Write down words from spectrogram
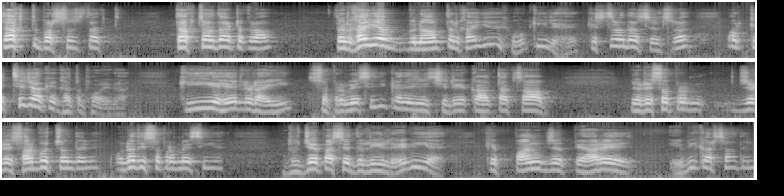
ਤਖਤ ਵਰਸਸ ਤਖਤ। ਤਖਤਾਂ ਦਾ ਟਕਰਾਅ। ਤਨਖਾਹੀਆ ਬਨਾਮ ਤਨਖਾਹੀਆ ਹੋ ਕੀ ਰਿਹਾ? ਕਿਸ ਤਰ੍ਹਾਂ ਦਾ ਸਿਲਸਿਲਾ ਔਰ ਕਿੱਥੇ ਜਾ ਕੇ ਖਤਮ ਹੋਏਗਾ? ਕੀ ਇਹ ਲੜਾਈ ਸੁਪਰਮੇਸੀ ਦੀ? ਕਹਿੰਦੇ ਜੀ, ਸ੍ਰੀ ਅਕਾਲ ਤਖਤ ਸਾਹਿਬ ਜਿਹੜੇ ਸੁਪਰ, ਜਿਹੜੇ ਸਰਵਉੱਚ ਹੁੰਦੇ ਨੇ, ਉਹਨਾਂ ਦੀ ਸੁਪਰਮੇਸੀ ਹੈ। ਦੂਜੇ ਪਾਸੇ ਦਲੀਲ ਇਹ ਵੀ ਹੈ ਕਿ ਪੰਜ ਪਿਆਰੇ ਇਹ ਵੀ ਕਰ ਸਕਦੇ ਨੇ।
